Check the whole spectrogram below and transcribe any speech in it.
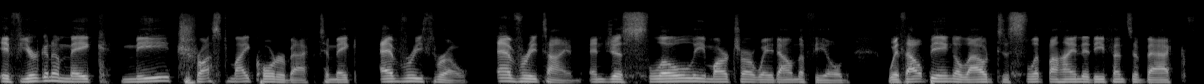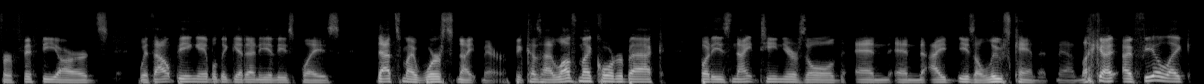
if you're gonna make me trust my quarterback to make every throw every time and just slowly march our way down the field without being allowed to slip behind a defensive back for 50 yards, without being able to get any of these plays, that's my worst nightmare because I love my quarterback, but he's 19 years old and and I he's a loose cannon, man. Like I, I feel like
